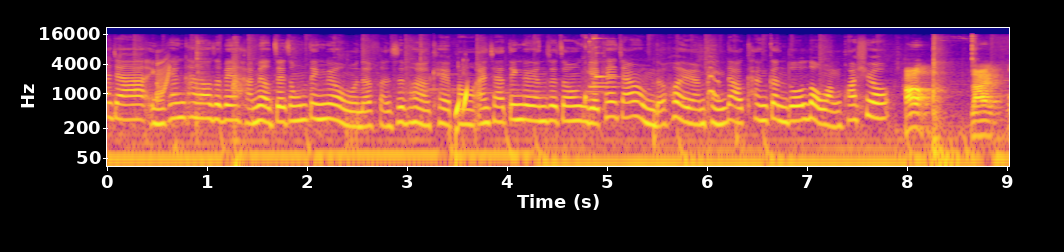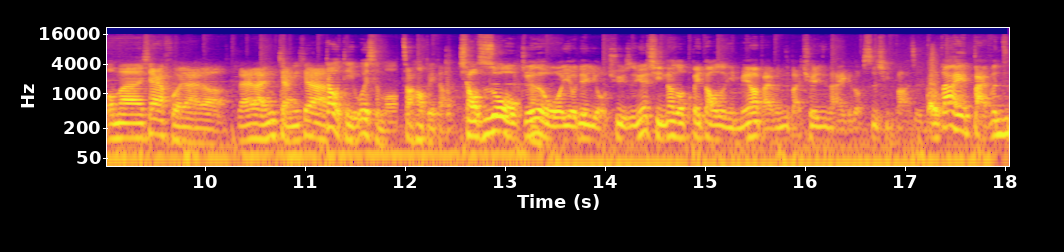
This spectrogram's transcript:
大家，影片看到这边还没有追踪订阅我们的粉丝朋友，可以帮我按下订阅跟追踪，也可以加入我们的会员频道，看更多漏网花絮哦。好。来，我们现在回来了。来来，你讲一下到底为什么账号被盗？巧实说，我觉得我有点有趣，是因为其实那时候被盗的时候，你没有百分之百确定哪一个事情发生。我大概百分之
